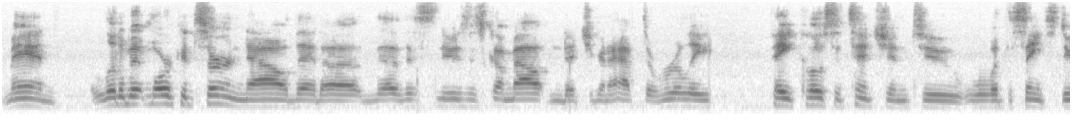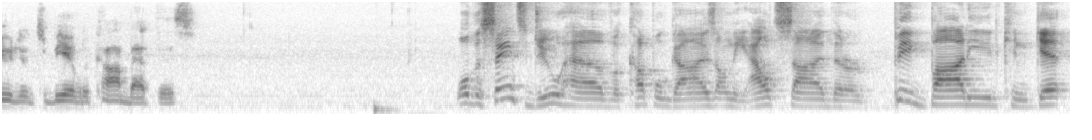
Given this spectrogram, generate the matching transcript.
man, a little bit more concerned now that, uh, that this news has come out, and that you're going to have to really pay close attention to what the Saints do to, to be able to combat this. Well, the Saints do have a couple guys on the outside that are big bodied, can get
